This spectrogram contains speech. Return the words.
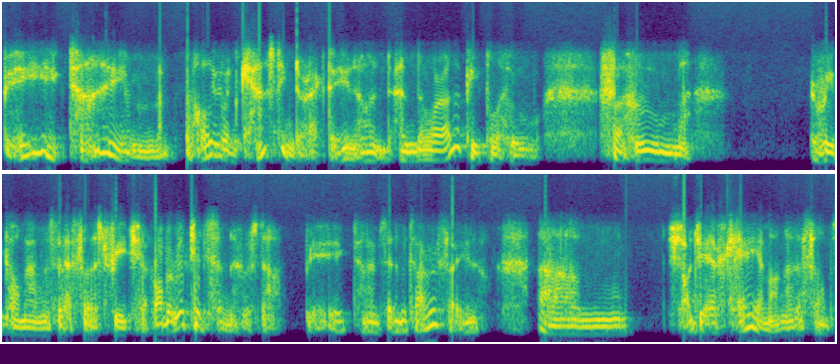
big time Hollywood casting director, you know, and, and there were other people who, for whom Repo Man was their first feature. Robert Richardson, who's now big time cinematographer, you know, um, shot JFK among other films,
